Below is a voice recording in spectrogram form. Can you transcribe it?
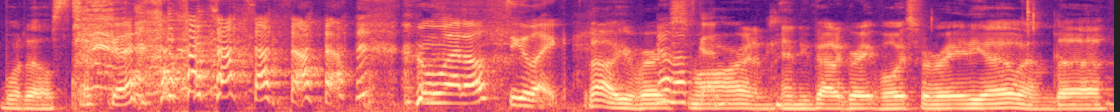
what else? That's good. what else do you like? No, you're very no, smart and, and you've got a great voice for radio and uh,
